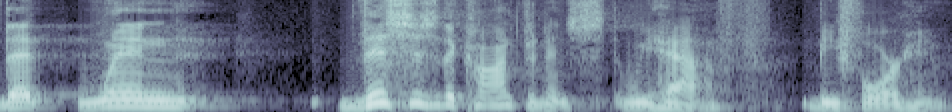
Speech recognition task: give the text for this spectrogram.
That when this is the confidence that we have before Him.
